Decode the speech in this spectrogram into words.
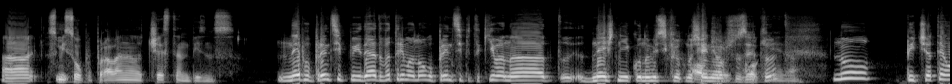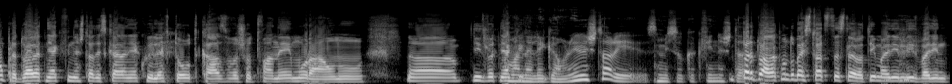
А, В смисъл поправяне на честен бизнес. не по принцип, идеята вътре има много принципи такива на днешни економически отношения Окей, общо взето. окей, да. Но пича, те му предлагат някакви неща да изкара някой лев, той отказва, защото това не е морално. А, идват ама някакви... нелегални неща ли? В смисъл, какви неща? Предлагат му, добре, ситуацията следват. Има един, идва един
